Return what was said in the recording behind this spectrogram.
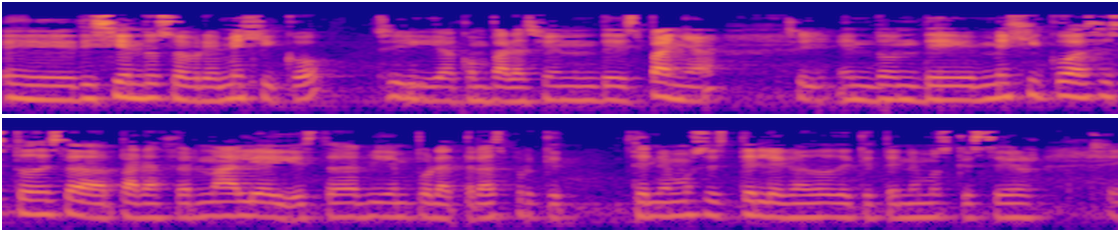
eh, diciendo sobre México Sí. y a comparación de España, Sí. en donde México haces toda esa parafernalia y está bien por atrás porque tenemos este legado de que tenemos que ser Sí.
